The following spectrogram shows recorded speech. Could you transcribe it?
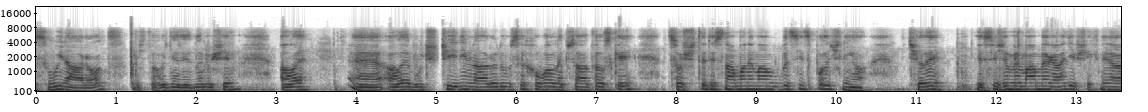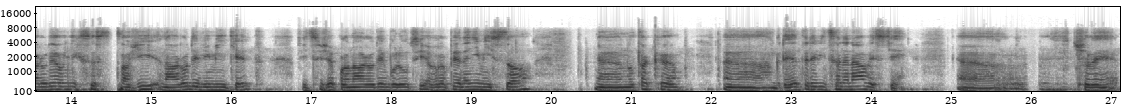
svůj národ, když to hodně zjednoduším, ale, eh, ale vůči jiným národům se choval nepřátelsky, což tedy s náma nemá vůbec nic společného. Čili jestliže my máme rádi všechny národy, o nich se snaží národy vymítit, říci, že pro národy v budoucí Evropě není místo, eh, no tak eh, kde je tedy více nenávisti? Eh, čili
